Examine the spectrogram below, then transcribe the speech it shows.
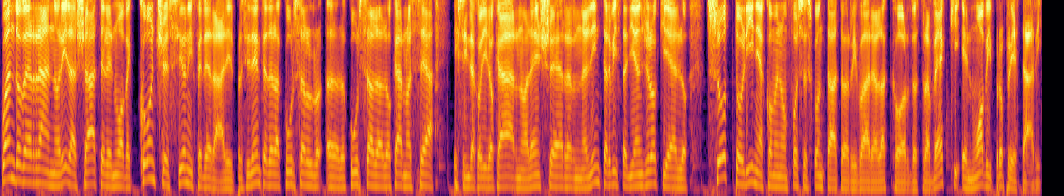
quando verranno rilasciate le nuove concessioni federali. Il presidente della Cursal, eh, Cursal Locarno SA e sindaco di Locarno, Alain Scherer, nell'intervista di Angelo Chiello, sottolinea come non fosse scontato arrivare all'accordo tra vecchi e nuovi proprietari.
